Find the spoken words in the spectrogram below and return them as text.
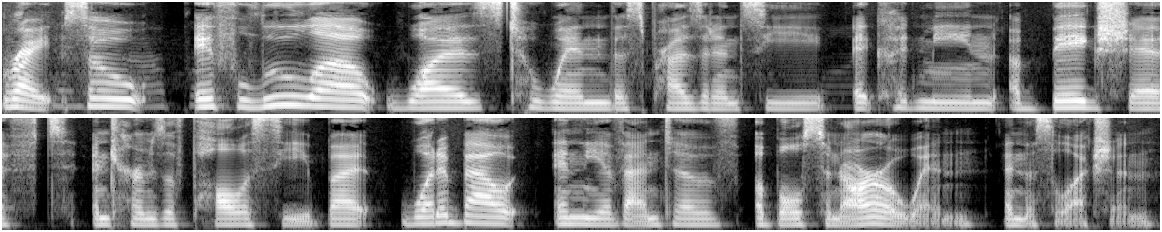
Right. So if Lula was to win this presidency, it could mean a big shift in terms of policy. But what about in the event of a Bolsonaro win in this election?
